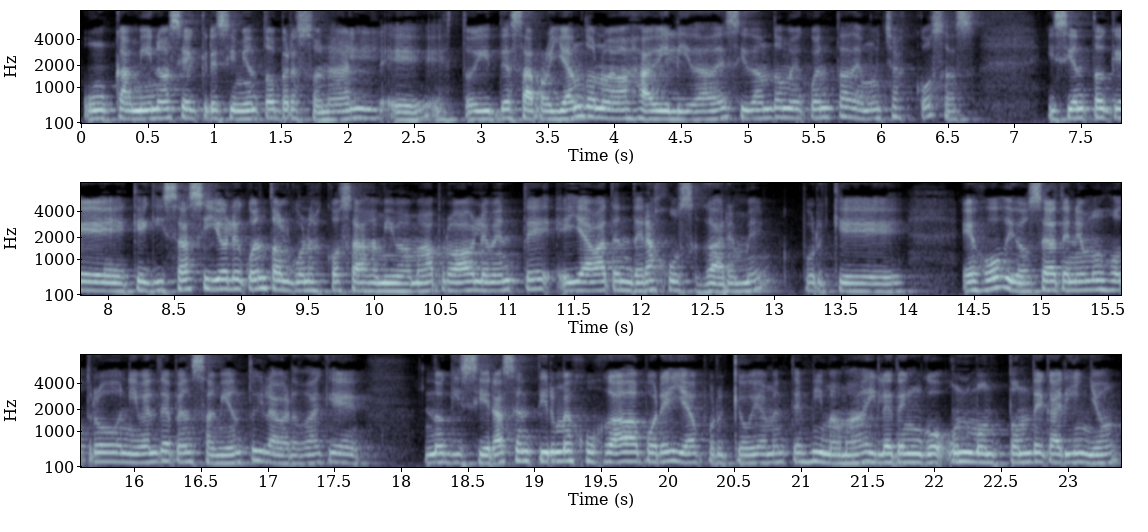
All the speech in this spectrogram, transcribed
un camino hacia el crecimiento personal, eh, estoy desarrollando nuevas habilidades y dándome cuenta de muchas cosas. Y siento que, que quizás si yo le cuento algunas cosas a mi mamá, probablemente ella va a tender a juzgarme, porque es obvio, o sea, tenemos otro nivel de pensamiento y la verdad que no quisiera sentirme juzgada por ella, porque obviamente es mi mamá y le tengo un montón de cariño,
